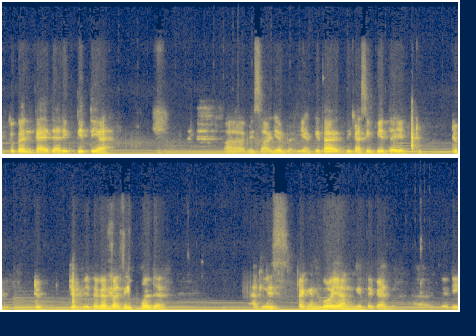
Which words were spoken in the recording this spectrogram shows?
itu kan kayak dari beat ya. Eh, misalnya, ya kita dikasih beat aja, dup, dup, dup, dup, itu kan Iya. pasti itu udah at least pengen goyang gitu kan. Eh, jadi,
